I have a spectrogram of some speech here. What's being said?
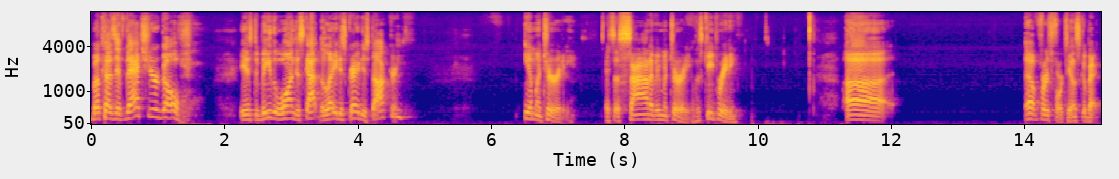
Because if that's your goal, is to be the one that's got the latest, greatest doctrine, immaturity. It's a sign of immaturity. Let's keep reading. Uh, uh, verse 14, let's go back.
